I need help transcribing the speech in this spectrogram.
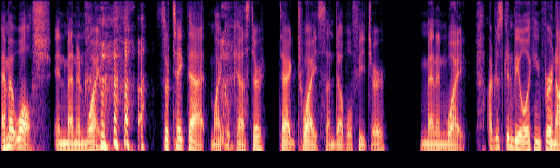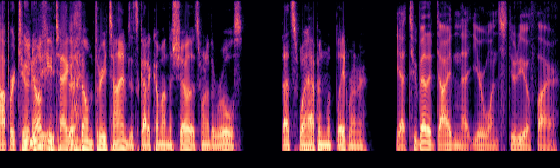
emmet walsh in men in white so take that, Michael Kester. Tagged twice on double feature. Men in White. I'm just gonna be looking for an opportunity. you know, if you tag a film three times, it's got to come on the show. That's one of the rules. That's what happened with Blade Runner. yeah, too bad it died in that year one studio fire.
